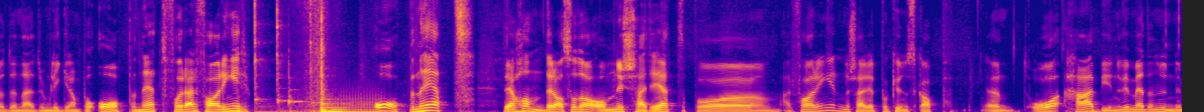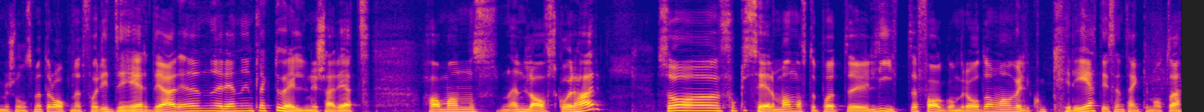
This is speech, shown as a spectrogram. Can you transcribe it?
Øde Nerdrum ligger an på åpenhet for erfaringer. Åpenhet. Det handler altså da om nysgjerrighet på erfaringer, nysgjerrighet på kunnskap. Eh, Og her begynner vi med den underdimensjonen som heter åpenhet for ideer. Det er en ren intellektuell nysgjerrighet. Har man en lav score her, så fokuserer man ofte på et eh, lite fagområde, og man er veldig konkret i sin tenkemåte.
